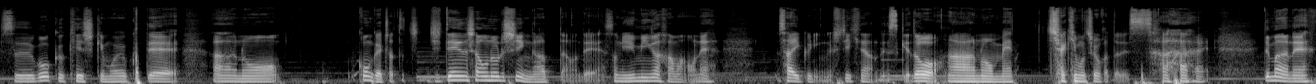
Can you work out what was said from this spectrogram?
すごく景色も良くて、あの、今回ちょっと自転車を乗るシーンがあったので、その弓ヶ浜をね、サイクリングしてきたんですけど、あの、めっちゃ気持ちよかったです。はい。で、まあね、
